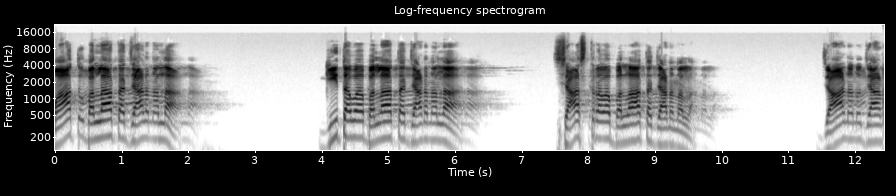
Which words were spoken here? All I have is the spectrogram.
ಮಾತು ಬಲ್ಲಾತ ಜಾಣನಲ್ಲ. ಗೀತವ ಬಲ್ಲಾತ ಜಾಣನಲ್ಲ. ಶಾಸ್ತ್ರವ ಬಲ್ಲಾತ ಜಾಣನಲ್ಲ. ಜಾಣನು ಜಾಣ,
